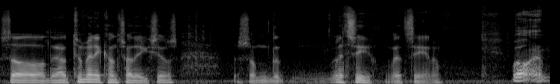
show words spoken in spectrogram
So there are too many contradictions. So let's see, let's see. You know. Well, um,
